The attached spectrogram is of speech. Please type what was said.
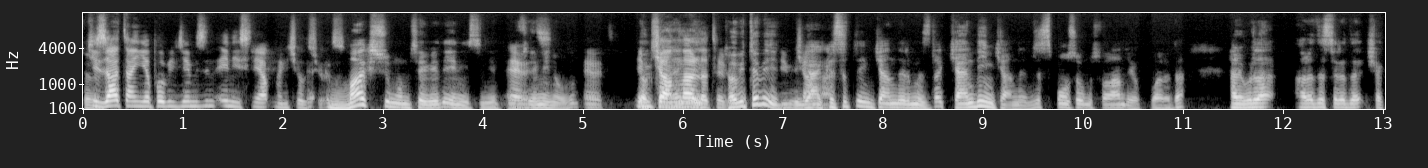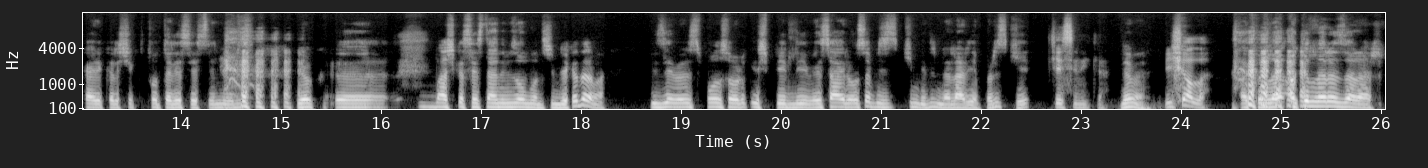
Tabii. Ki zaten yapabileceğimizin en iyisini yapmaya çalışıyoruz. maksimum seviyede en iyisini yapıyoruz Evet. emin olun. Evet. Yoksa İmkanlarla hani- tabii. Tabii tabii. Yani kısıtlı imkanlarımızla, kendi imkanlarımızla sponsorumuz falan da yok bu arada. Hani burada arada sırada şakayla karışık totale sesleniyoruz. yok e, başka seslendiğimiz olmadı şimdiye kadar ama bize böyle sponsorluk, işbirliği vesaire olsa biz kim bilir neler yaparız ki Kesinlikle. değil mi? İnşallah. Akıllı, akıllara zarar.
